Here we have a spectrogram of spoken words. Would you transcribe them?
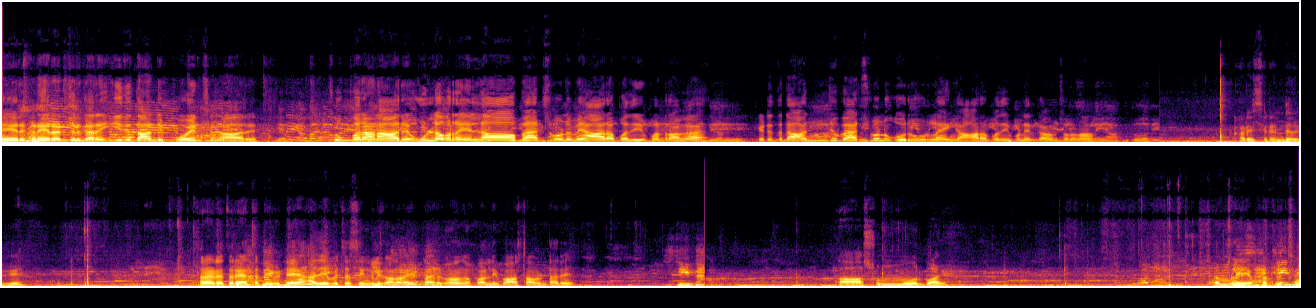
நேருக்கு நேர் அடிச்சிருக்காரு. இது தாண்டி போயிடுச்சுங்க ஆறு. சூப்பரான ஆறு. உள்ள வர்ற எல்லா பேட்ஸ்மேனுமே ஆறை பதிவு பண்ணுறாங்க கிட்டத்தட்ட அஞ்சு பேட்ஸ்மேன் ஒரு ஊரில் இங்கே ஆறை பதிவு பண்ணியிருக்காங்கன்னு சொல்லலாம். கடைசி ரெண்டு இருக்கு. தரையிட தரையாக தட்டி விட்டு அதிகபட்சம் சிங்கிளுக்கான வாய்ப்பாக இருக்கும். அங்கே பழனி பாஸ்டாக வந்துட்டாரு லாஸ்ட் ஒன்னூறு பால் நம்மளே பட்டுச்சு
